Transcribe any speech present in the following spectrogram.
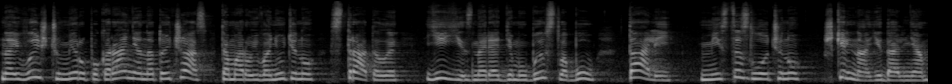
найвищу міру покарання на той час. Тамару Іванютіну стратили. Її знаряддям убивства був талій, місце злочину, шкільна їдальня.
